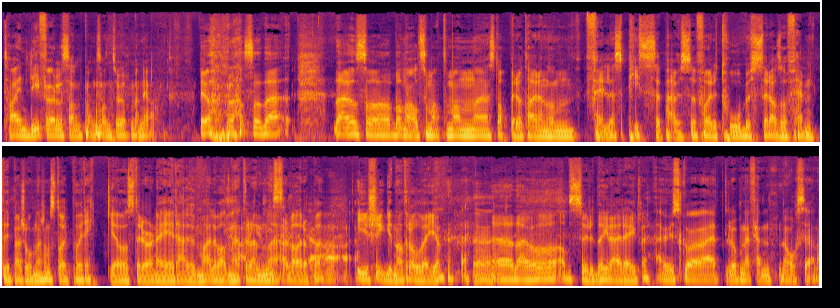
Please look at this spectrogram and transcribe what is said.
ta inn de følelsene på en sånn tur, men ja. Jo, altså det, det er jo så banalt som at man eh, stopper og tar en sånn felles pissepause for to busser, altså 50 personer som står på rekke og strør ned i Rauma, eller hva den heter, den elva der oppe, i skyggen av trollveggen. Eh, Det er jo absurde greier, egentlig. Jeg husker jeg lurer på det er 15 år siden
